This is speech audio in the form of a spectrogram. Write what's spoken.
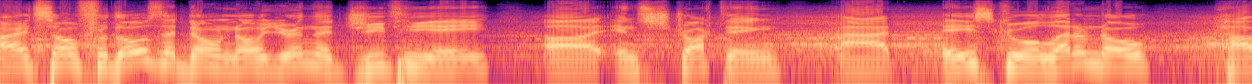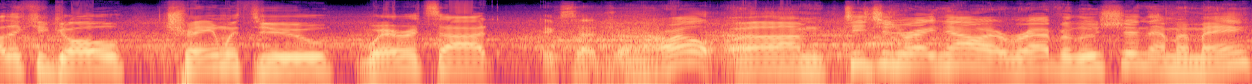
All right, so for those that don't know, you're in the GTA uh, instructing at A school. Let them know how they could go train with you, where it's at, etc. Well, I'm teaching right now at Revolution MMA.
